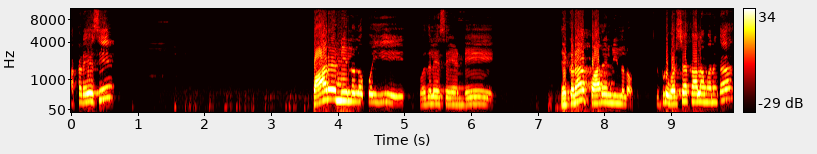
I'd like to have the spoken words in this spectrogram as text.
అక్కడ వేసి పారే నీళ్ళలో పోయి వదిలేసేయండి. ఎక్కడ? పారే నీళ్ళలో. ఇప్పుడు వర్షాకాలం కనుక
